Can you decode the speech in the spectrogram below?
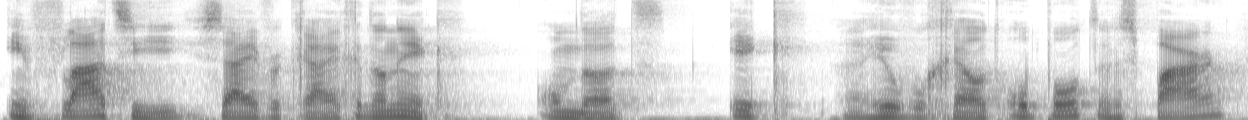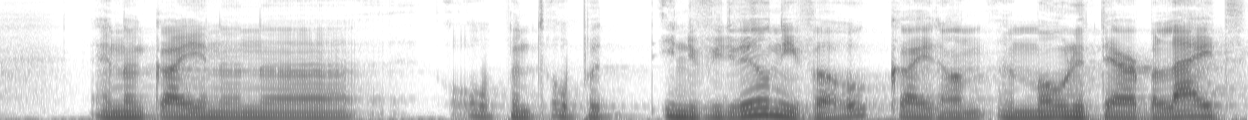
inflatiecijfer krijgen dan ik. Omdat ik heel veel geld oppot en spaar. En dan kan je een, op, het, op het individueel niveau kan je dan een monetair beleid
